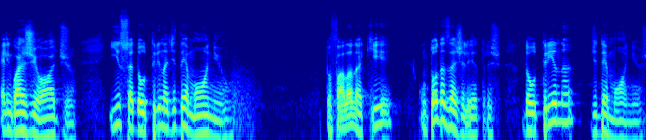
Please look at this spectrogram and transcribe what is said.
é linguagem de ódio. Isso é doutrina de demônio. Estou falando aqui com todas as letras. Doutrina de demônios.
